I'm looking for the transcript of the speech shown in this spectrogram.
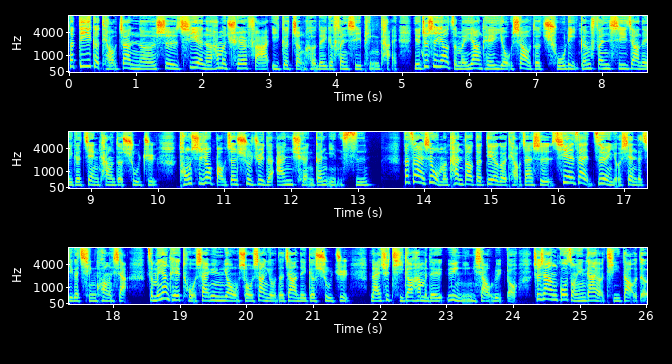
那第一个挑战呢，是企业呢，他们缺乏一个整合的一个分析平台，也就是要怎么样可以有效的处理跟分析这样的一个健康的数据，同时又保证数据的安全跟隐私。那再来是我们看到的第二个挑战是，企业在资源有限的这个情况下，怎么样可以妥善运用手上有的这样的一个数据，来去提高他们的运营效率哦。就像郭总刚刚有提到的，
